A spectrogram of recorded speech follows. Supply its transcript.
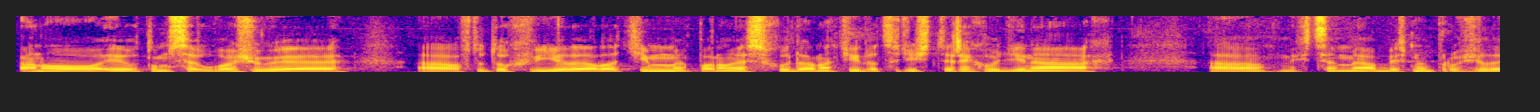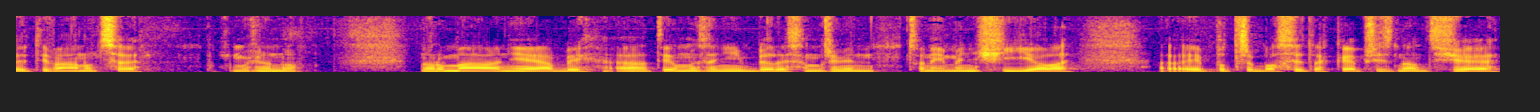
ano, i o tom se uvažuje v tuto chvíli, ale tím panuje schoda na těch 24 hodinách. My chceme, aby jsme prožili ty Vánoce možná no, normálně, aby ty omezení byly samozřejmě co nejmenší, ale je potřeba si také přiznat, že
